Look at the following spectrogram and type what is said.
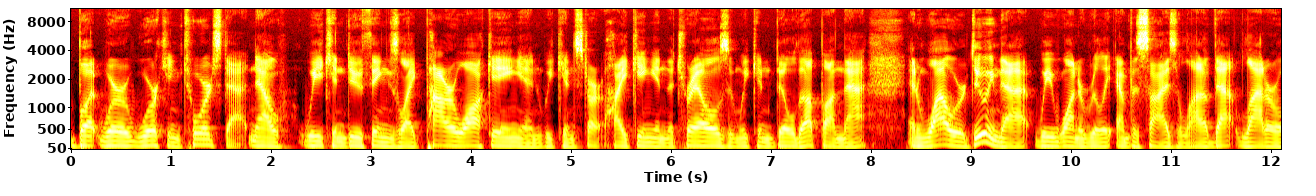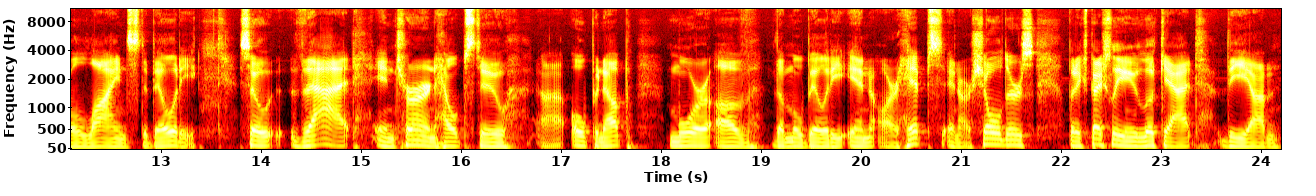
but we're working towards that. Now we can do things like power walking and we can start hiking in the trails and we can build up on that. And while we're doing that, we want to really emphasize a lot of that lateral line stability. So that in turn helps to uh, open up more of the mobility in our hips and our shoulders, but especially when you look at the um,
